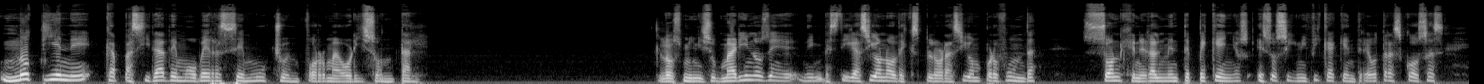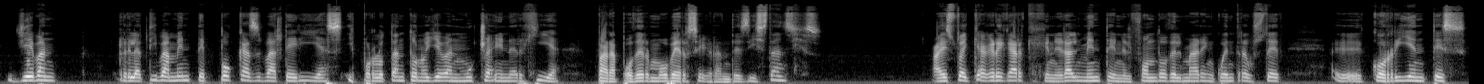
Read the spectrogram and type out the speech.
no tiene capacidad de moverse mucho en forma horizontal. Los minisubmarinos de, de investigación o de exploración profunda son generalmente pequeños, eso significa que, entre otras cosas, llevan relativamente pocas baterías y por lo tanto no llevan mucha energía para poder moverse grandes distancias. A esto hay que agregar que generalmente en el fondo del mar encuentra usted eh, corrientes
